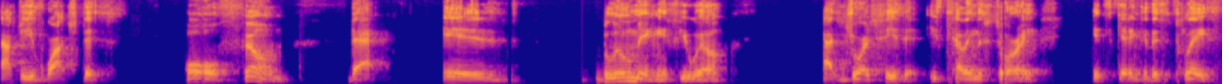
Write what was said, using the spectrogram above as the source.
after you've watched this whole film that is blooming, if you will, as George sees it. He's telling the story. It's getting to this place.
